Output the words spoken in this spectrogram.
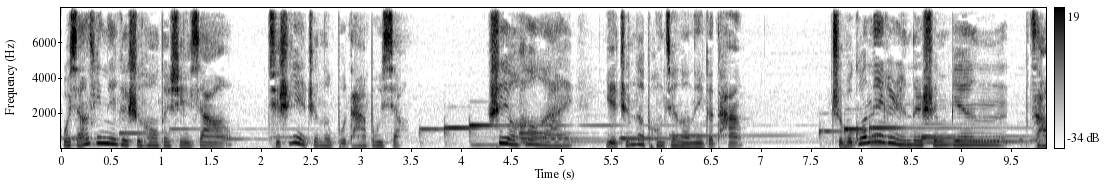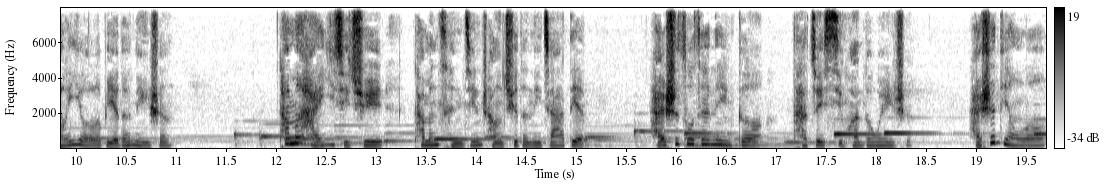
我想起那个时候的学校。其实也真的不大不小，室友后来也真的碰见了那个他，只不过那个人的身边早已有了别的女生，他们还一起去他们曾经常去的那家店，还是坐在那个他最喜欢的位置，还是点了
